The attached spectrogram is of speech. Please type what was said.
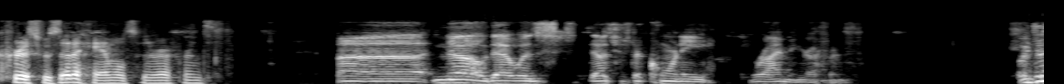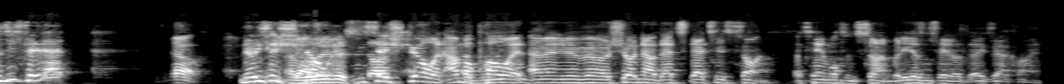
Chris, was that a Hamilton reference? Uh, no, that was that was just a corny rhyming reference. Wait, does he say that? No. No, he says I show believe He says show it. I'm I a poet. believe- I mean, show. No, that's that's his son. That's Hamilton's son, but he doesn't say the exact line.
